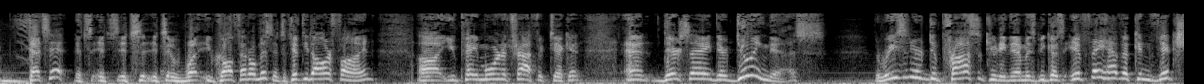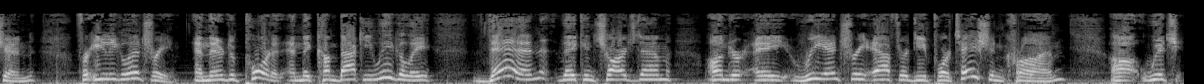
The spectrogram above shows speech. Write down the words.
that's it. It's it's it's it's a, what you call federal misdemeanor. It's a fifty dollar fine. Uh, you pay more in a traffic ticket, and they're saying they're doing this. The reason they're de- prosecuting them is because if they have a conviction for illegal entry and they're deported and they come back illegally, then they can charge them under a reentry after deportation crime, uh, which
